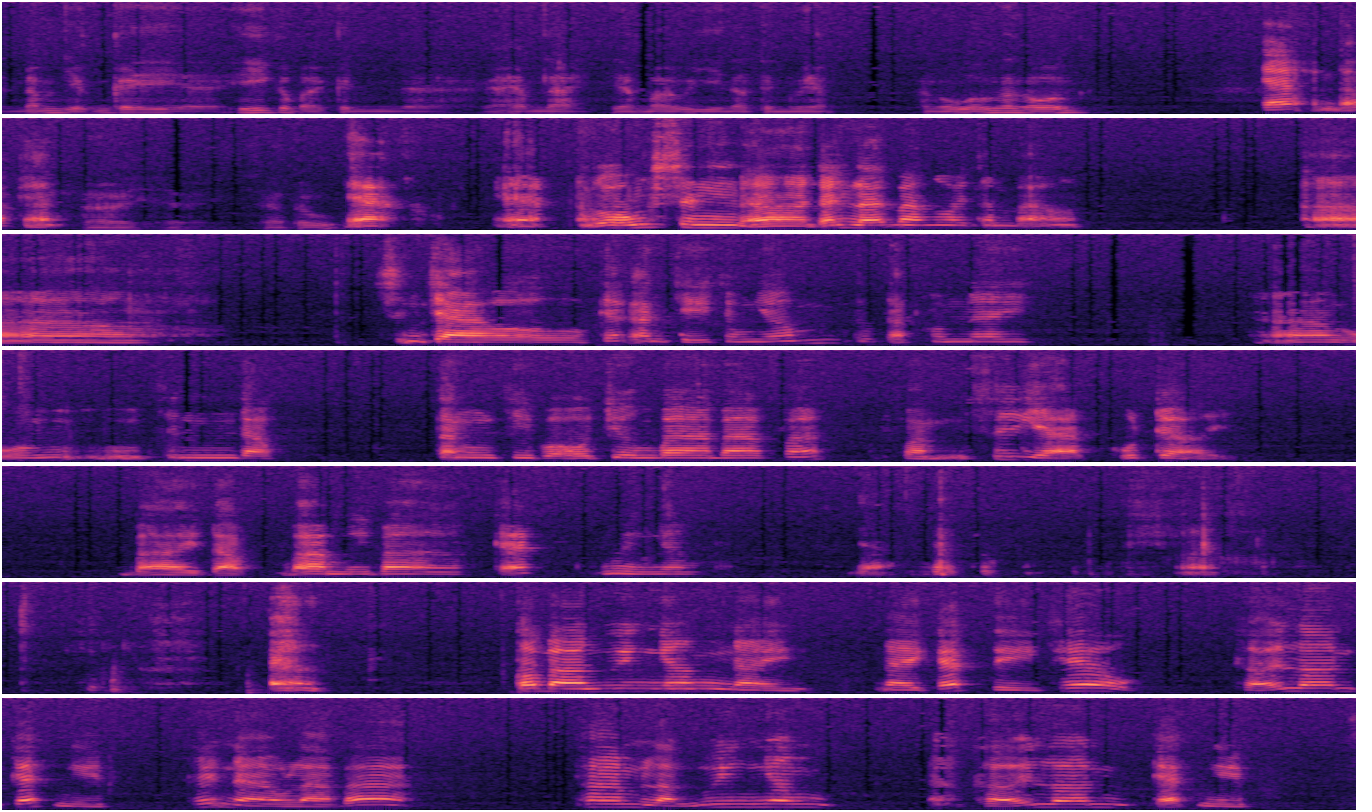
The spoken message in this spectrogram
nắm vững cái ý của bài kinh ngày hôm nay. Và mời quý vị nào tình nguyện. Ngủ có ngủ ẩn dạ anh đọc anh rồi sa thú dạ dạ ngủ xin uh, đánh lễ ba ngôi tam bảo. Uh, xin chào các anh chị trong nhóm tu tập hôm nay à, ngũ xin đọc tăng chi bộ chương 3 ba pháp phẩm sứ giả của trời. Bài đọc 33 các nguyên nhân. Dạ tiếp tục à, có ba nguyên nhân này. Này các tỳ kheo khởi lên các nghiệp thế nào là ba? Tham là nguyên nhân khởi lên các nghiệp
